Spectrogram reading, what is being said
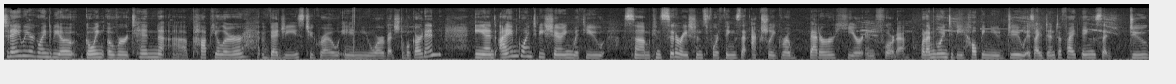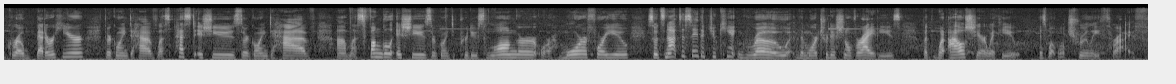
Today we are going to be going over 10 uh, popular veggies to grow in your vegetable garden. And I am going to be sharing with you some considerations for things that actually grow better here in Florida. What I'm going to be helping you do is identify things that do grow better here. They're going to have less pest issues, they're going to have um, less fungal issues, they're going to produce longer or more for you. So it's not to say that you can't grow the more traditional varieties, but what I'll share with you is what will truly thrive.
